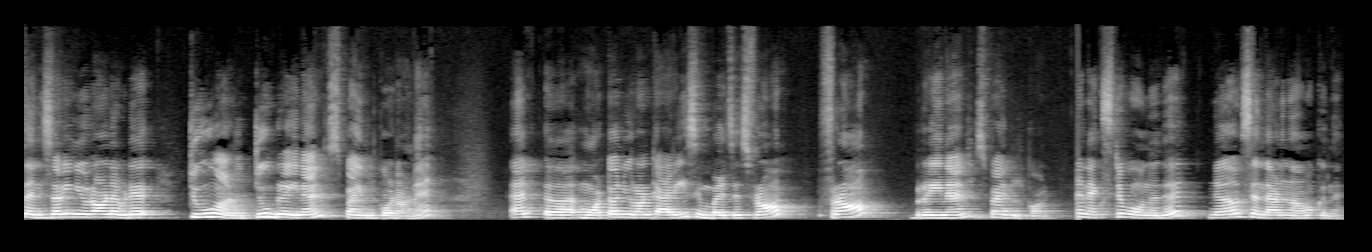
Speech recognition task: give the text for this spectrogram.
സെൻസറി ന്യൂറോൺ ഇവിടെ ടു ആണ്. To brain and spinal cord ആണ്. And motor neuron carries impulses from from brain and spinal cord next പോകുന്നത് നെർവ്സ് എന്താണെന്ന് നോക്കുന്നത്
